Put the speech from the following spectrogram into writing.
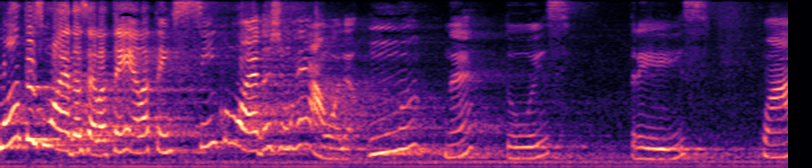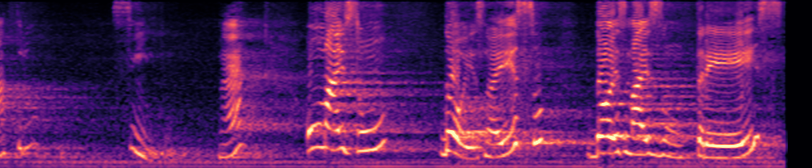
Quantas moedas ela tem? Ela tem cinco moedas de um real. Olha, uma, né? Dois, três, quatro, cinco, né? Um mais um, dois, não é isso? Dois mais um, três.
